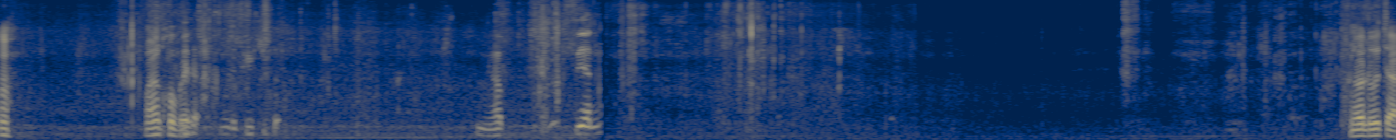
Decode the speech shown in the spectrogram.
อืมวางครบไปไปเถอะมึงจะถือคลิปเถอะนี่ครับเสียน เรารู้จะ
